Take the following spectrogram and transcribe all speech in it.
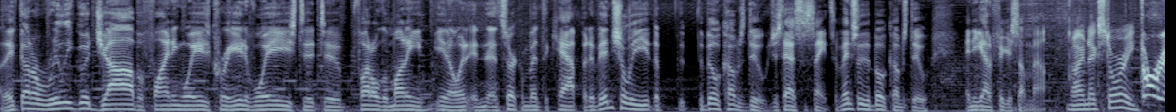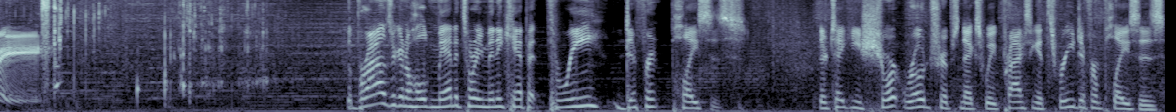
They've done a really good job of finding ways, creative ways to, to funnel the money, you know, and, and circumvent the cap. But eventually, the, the, the bill comes due. Just ask the Saints. Eventually, the bill comes due, and you got to figure something out. All right, next story. Three. The Browns are going to hold mandatory minicamp at three different places. They're taking short road trips next week, practicing at three different places.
